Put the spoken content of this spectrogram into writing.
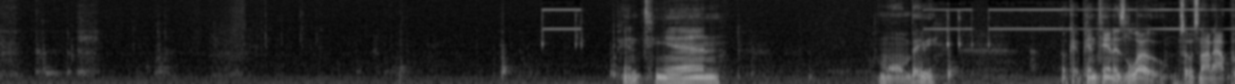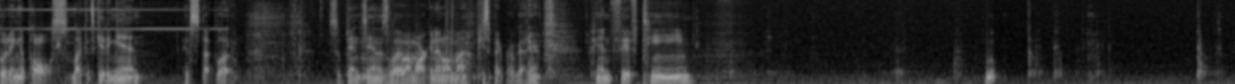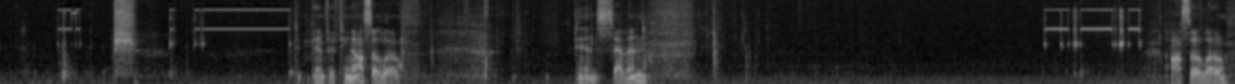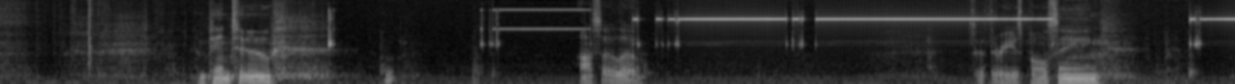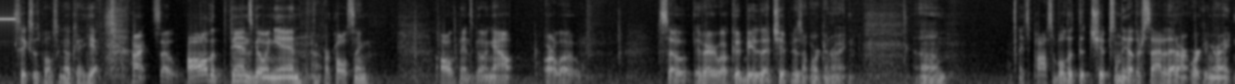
pin 10. Come on, baby. Pin 10 is low, so it's not outputting a pulse like it's getting in. It's stuck low. So pin 10 is low. I'm marking it on my piece of paper I've got here. Pin 15. Whoop. Pin 15 also low pin 7. Also low. And pin 2. Also low. So 3 is pulsing. 6 is pulsing. Okay, yeah. All right, so all the pins going in are pulsing all the pins going out are low. So it very well could be that, that chip isn't working right. Um, it's possible that the chips on the other side of that aren't working right,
